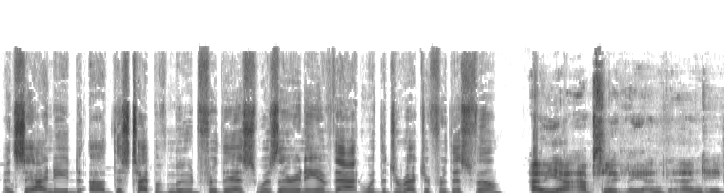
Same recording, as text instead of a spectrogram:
and say, I need uh, this type of mood for this. Was there any of that with the director for this film? Oh yeah, absolutely. And and he,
